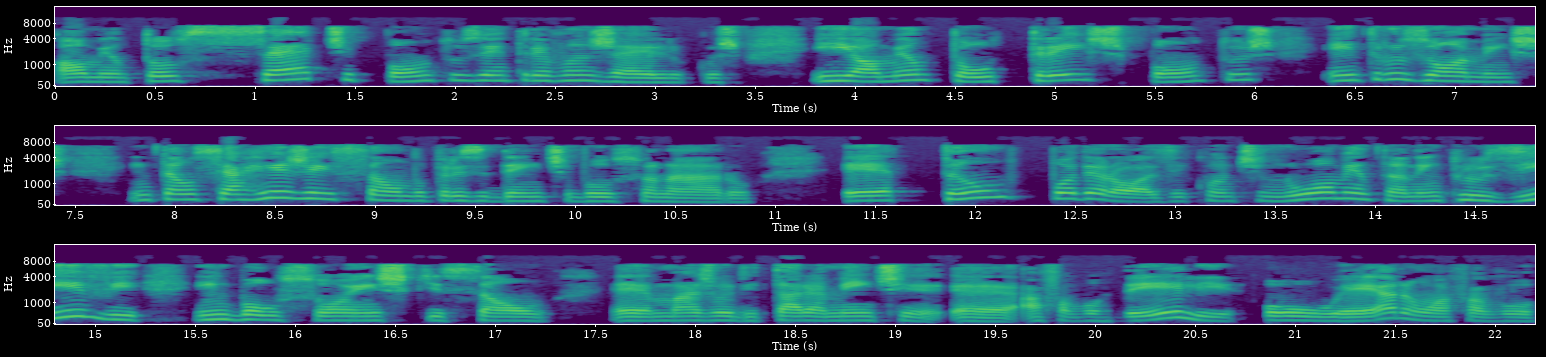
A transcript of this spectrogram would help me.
aumentou sete pontos entre evangélicos e aumentou três pontos entre os homens. Então, se a rejeição do presidente Bolsonaro é tão poderosa e continua aumentando, inclusive em bolsões que são é, majoritariamente é, a favor dele, ou eram a favor,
